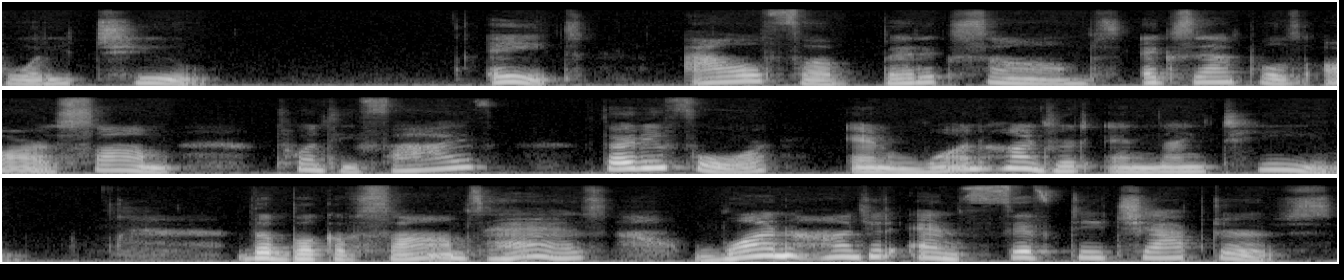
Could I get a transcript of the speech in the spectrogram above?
42. 8. Alphabetic psalms. Examples are Psalm 25, 34, and 119. The book of Psalms has 150 chapters,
